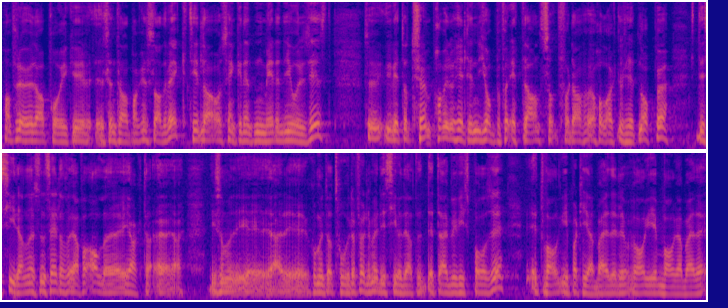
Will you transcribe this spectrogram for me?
Og han prøver da å påvirke sentralbanken stadig vekk til da å senke renten mer enn de gjorde sist. Så vi vet at Trump han vil jo hele tiden jobbe for et eller annet for å holde aktiviteten oppe. Det sier han nesten selv. altså Iallfall alle jakta, de som er kommentatorer og følger med, de sier jo det at dette er bevisst policy. Et valg i partiarbeidet eller valg i valgarbeidet.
